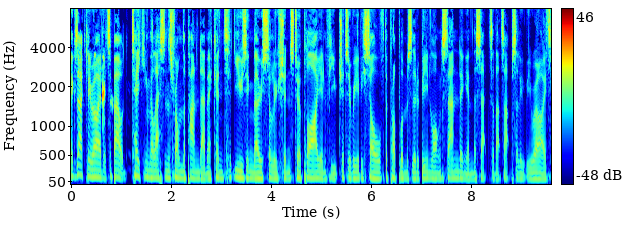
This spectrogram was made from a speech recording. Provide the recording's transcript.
Exactly right. It's about taking the lessons from the pandemic and using those solutions to apply in future to really solve the problems that have been long standing in the sector. That's absolutely right.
